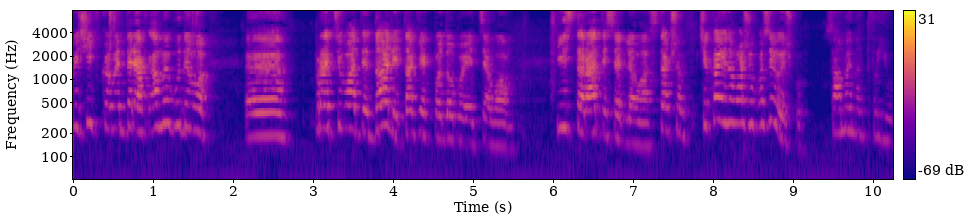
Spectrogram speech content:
пишіть в коментарях, а ми будемо е, працювати далі, так як подобається вам. І старатися для вас. Так що чекаю на вашу посилочку. Саме на твою.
